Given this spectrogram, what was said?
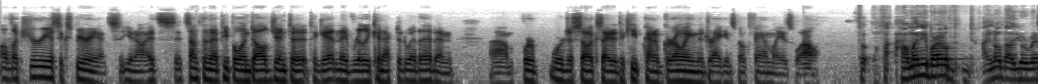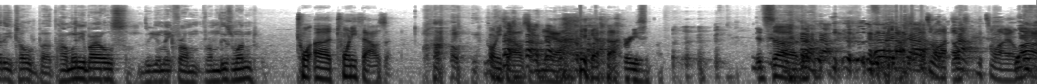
a luxurious experience. You know, it's it's something that people indulge in to, to get, and they've really connected with it, and um, we're we're just so excited to keep kind of growing the Dragon's Milk family as well. So how many barrels? I know that you already told, but how many barrels do you make from from this one? Tw- uh, twenty thousand. Wow. Twenty thousand, yeah, yeah. Crazy. It's uh, the- It's like, uh, It's wild. yeah. It's wild. Wow.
